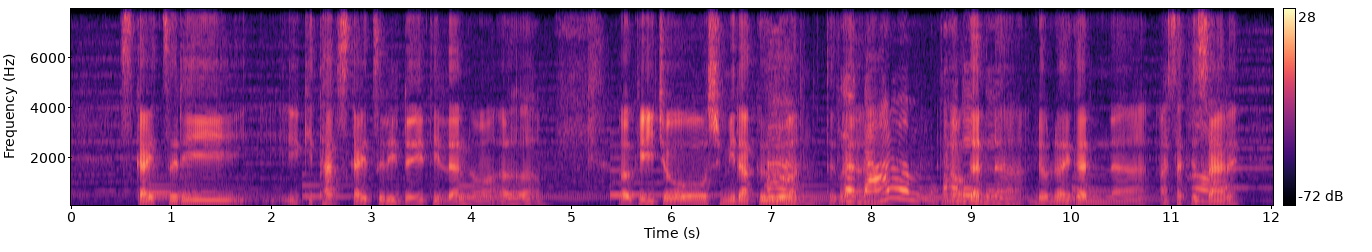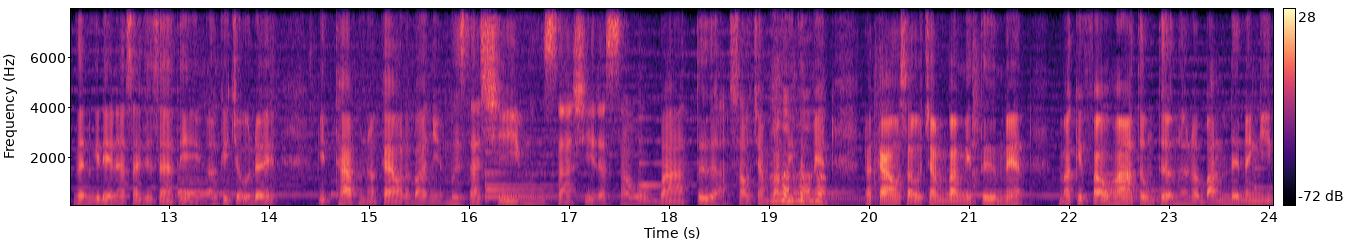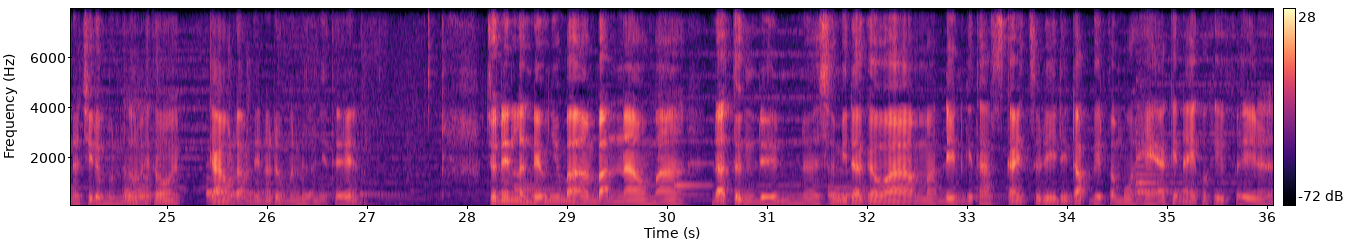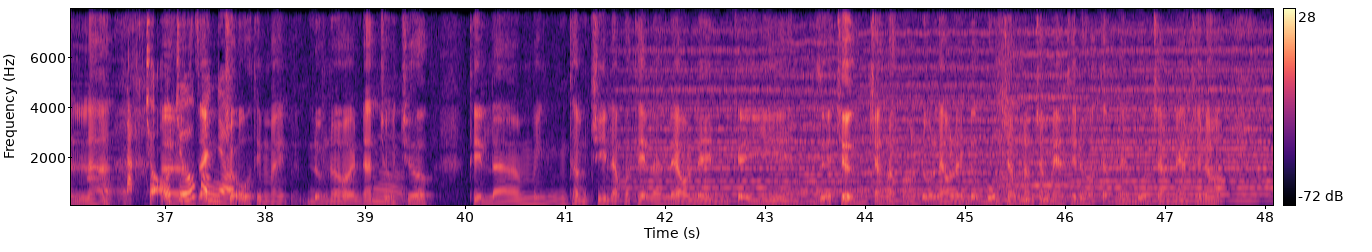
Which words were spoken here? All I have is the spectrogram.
スカイツリー北スカイツリーで言ってたの、うん。Okay, chỗ Shimirakuron tức là nó gần đúng rồi gần Asakusa đấy gần cái đền Asakusa thì ở cái chỗ đấy cái tháp nó cao là bao nhiêu? Musashi Musashi là 634 à? 634 mét. Nó cao 634 mét. Mà cái pháo hoa thông thường là nó bắn lên anh nghĩ nó chỉ được một nửa ừ. vậy thôi. Cao lắm thì nó được một nửa như thế. Cho nên là nếu như mà bạn nào mà đã từng đến Sumidagawa mà đến cái tháp Sky Tree đấy đặc biệt vào mùa hè cái này có khi phải là đặt chỗ uh, trước dành chỗ thì may đúng rồi đặt ừ. chỗ trước thì là mình thậm chí là có thể là leo lên cái giữa chừng chắc là khoảng độ leo lên được 400 500 mét gì đó tầm này 400 mét gì đó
